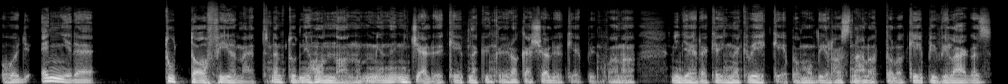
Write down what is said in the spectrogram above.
Hogy ennyire tudta a filmet, nem tudni honnan, nincs előkép, nekünk egy rakás előképünk van a mi gyerekeinknek végkép a mobil használattal, a képi világ az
